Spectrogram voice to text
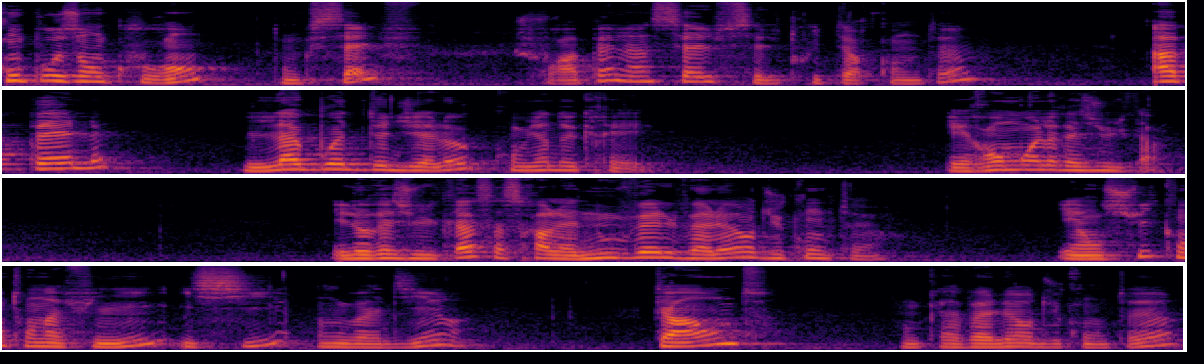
composant courant, donc self, je vous rappelle, hein, self c'est le Twitter counter, appelle la boîte de dialogue qu'on vient de créer et rends-moi le résultat. Et le résultat, ça sera la nouvelle valeur du compteur. Et ensuite, quand on a fini, ici, on va dire count, donc la valeur du compteur,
